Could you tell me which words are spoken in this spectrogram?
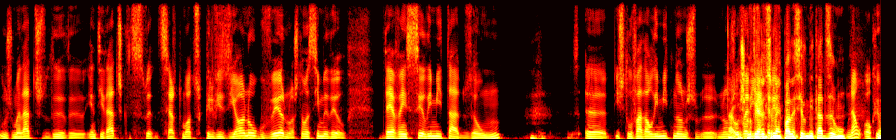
os mandatos de, de, entidades que, de certo modo, supervisionam o Governo ou estão acima dele, devem ser limitados a um, uhum uh, isto levado ao limite não nos, uh, não tá, nos Os governos também podem ser limitados a um. Não, ou que o,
